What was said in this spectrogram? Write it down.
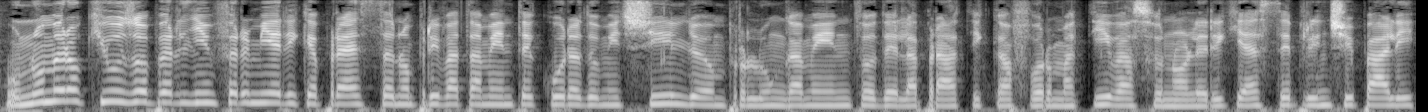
Un numero chiuso per gli infermieri che prestano privatamente cura a domicilio e un prolungamento della pratica formativa sono le richieste principali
